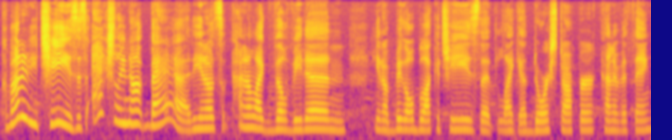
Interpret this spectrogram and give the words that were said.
commodity cheese is actually not bad. You know, it's kind of like Velveeta and you know, big old block of cheese that like a doorstopper kind of a thing.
